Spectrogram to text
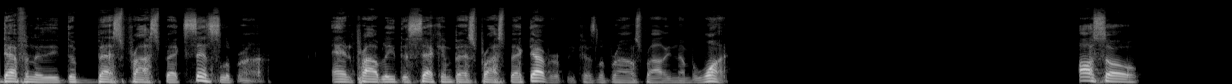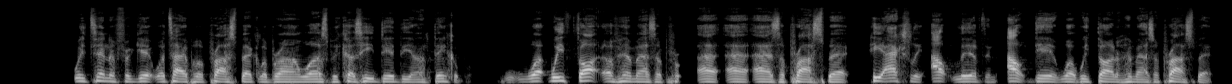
definitely the best prospect since LeBron and probably the second best prospect ever because LeBron's probably number 1. Also, we tend to forget what type of prospect LeBron was because he did the unthinkable. What we thought of him as a uh, as a prospect, he actually outlived and outdid what we thought of him as a prospect.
